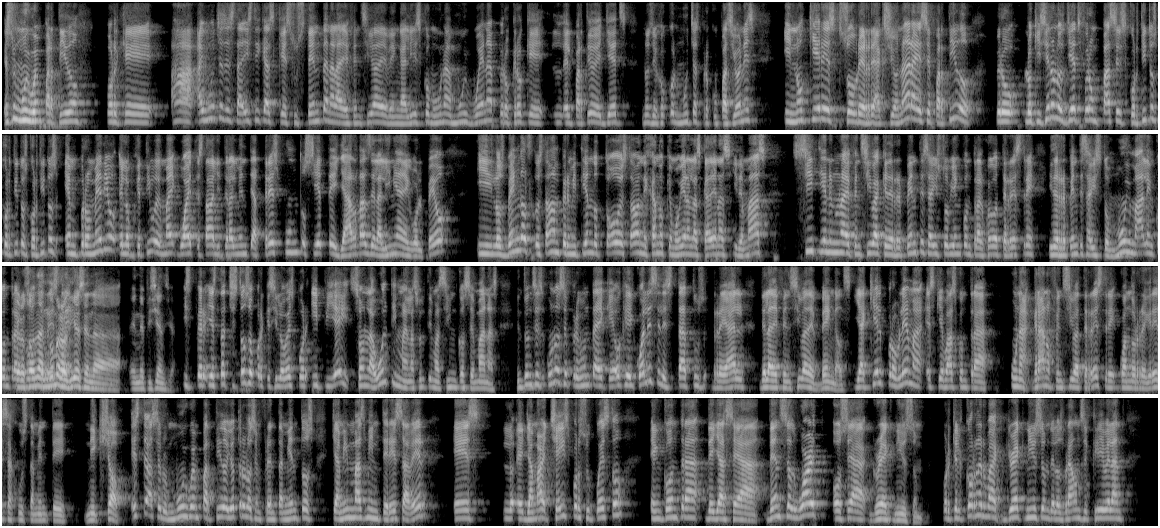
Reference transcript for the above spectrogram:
Es un muy buen partido porque ah, hay muchas estadísticas que sustentan a la defensiva de Bengalís como una muy buena, pero creo que el partido de Jets nos dejó con muchas preocupaciones y no quieres sobre reaccionar a ese partido. Pero lo que hicieron los Jets fueron pases cortitos, cortitos, cortitos. En promedio, el objetivo de Mike White estaba literalmente a 3.7 yardas de la línea de golpeo y los Bengals lo estaban permitiendo todo, estaban dejando que movieran las cadenas y demás sí tienen una defensiva que de repente se ha visto bien contra el juego terrestre y de repente se ha visto muy mal en contra del juego terrestre. Pero son el número 10 en, la, en eficiencia. Y, y, está chistoso porque si lo ves por EPA, son la última en las últimas cinco semanas. Entonces uno se pregunta de que, ok, ¿cuál es el estatus real de la defensiva de Bengals? Y aquí el problema es que vas contra una gran ofensiva terrestre cuando regresa justamente Nick Shop. Este va a ser un muy buen partido y otro de los enfrentamientos que a mí más me interesa ver es eh, llamar Chase, por supuesto, en contra de ya sea Denzel Ward o sea Greg Newsom. Porque el cornerback Greg Newsom de los Browns de Cleveland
